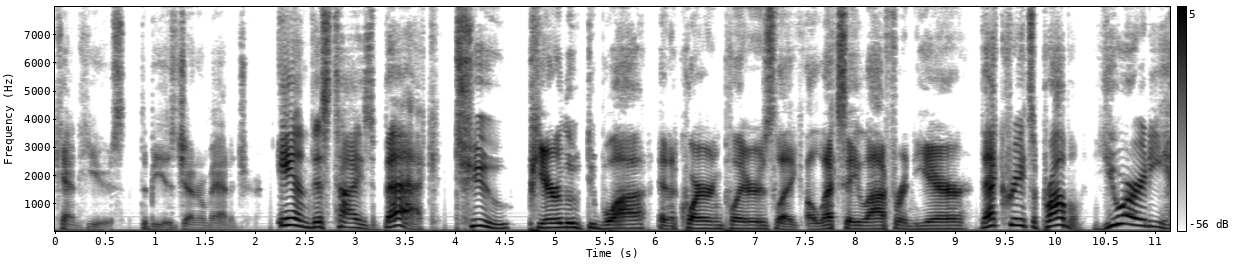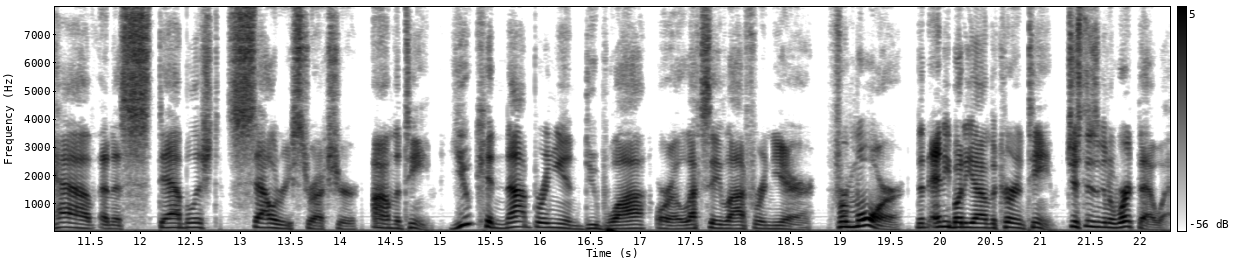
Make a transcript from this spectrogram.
Kent Hughes to be his general manager. And this ties back to Pierre Luc Dubois and acquiring players like Alexis Lafreniere, that creates a problem. You already have an established salary structure on the team. You cannot bring in Dubois or Alexis Lafreniere for more than anybody on the current team. Just isn't going to work that way.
